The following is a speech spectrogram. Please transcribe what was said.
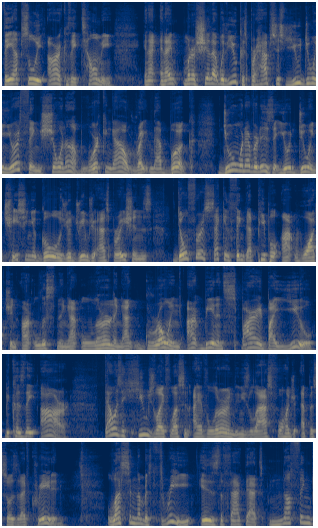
they absolutely are because they tell me. And, I, and I'm going to share that with you because perhaps just you doing your thing, showing up, working out, writing that book, doing whatever it is that you're doing, chasing your goals, your dreams, your aspirations, don't for a second think that people aren't watching, aren't listening, aren't learning, aren't growing, aren't being inspired by you because they are. That was a huge life lesson I have learned in these last 400 episodes that I've created. Lesson number three is the fact that nothing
